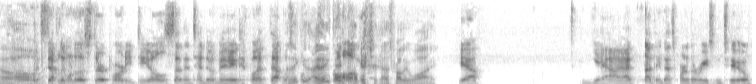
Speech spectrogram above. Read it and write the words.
oh, oh boy. it's definitely one of those third-party deals that Nintendo made, but that I was think I think they published it. That's probably why. Yeah. Yeah, I, I think that's part of the reason too.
